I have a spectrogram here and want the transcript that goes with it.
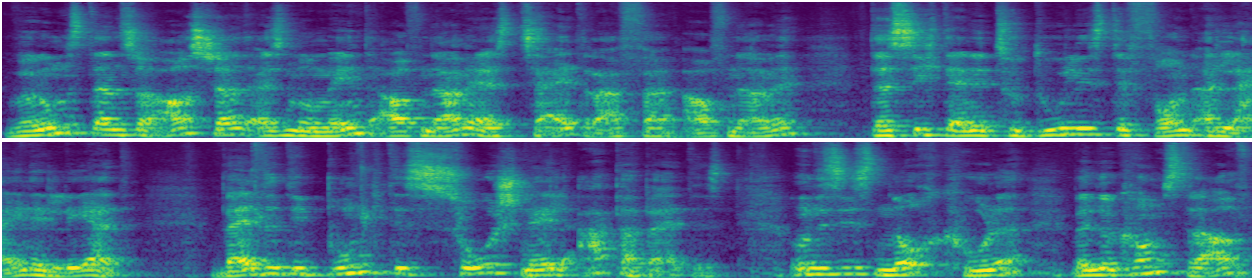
warum es dann so ausschaut als Momentaufnahme, als Zeitrafferaufnahme, dass sich deine To-Do-Liste von alleine leert weil du die Punkte so schnell abarbeitest. Und es ist noch cooler, weil du kommst drauf,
